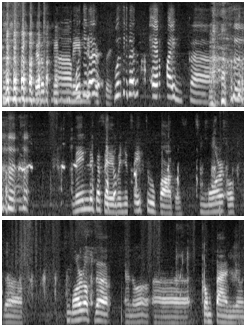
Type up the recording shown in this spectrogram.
Pero Ah, buti na, buti na naka F5 ka. mainly kasi when you say two bottles, it's more of the more of the ano uh, companion,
